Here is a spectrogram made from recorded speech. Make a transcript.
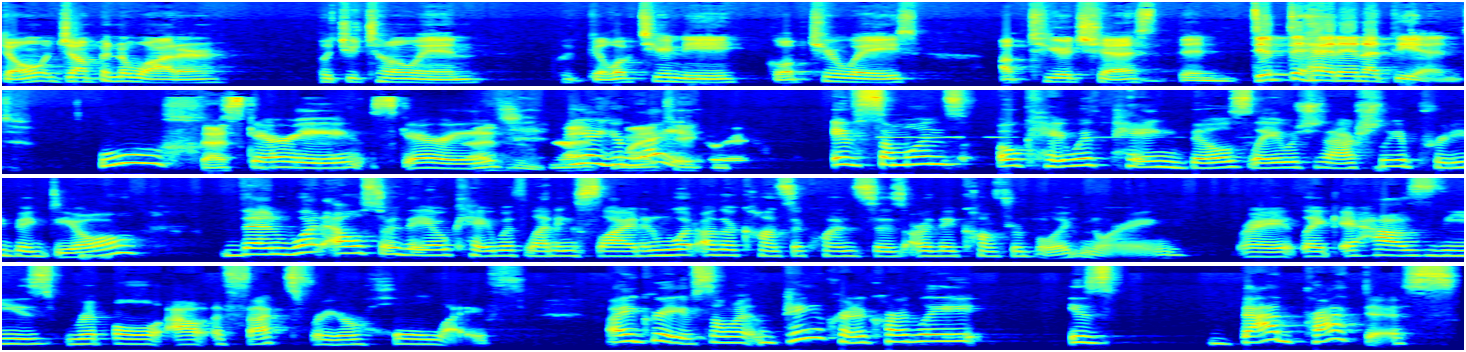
don't jump in the water, put your toe in, go up to your knee, go up to your waist, up to your chest, then dip the head in at the end. Ooh, That's- scary, scary. That's, that's yeah, you're right. takeaway. if someone's okay with paying bills late, which is actually a pretty big deal, then what else are they okay with letting slide and what other consequences are they comfortable ignoring? Right? Like it has these ripple out effects for your whole life. I agree. If someone paying a credit card late is bad practice.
